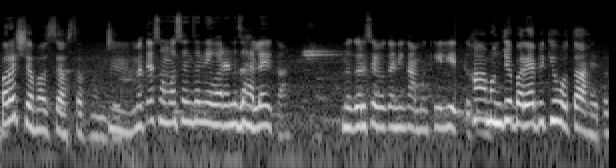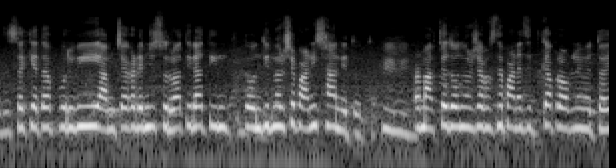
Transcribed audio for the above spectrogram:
बऱ्याच समस्या असतात म्हणजे. मग त्या समस्यांचं निवारण झालंय का नगरसेवकांनी कामं केली आहेत का हा म्हणजे बऱ्यापैकी होत आहे तर जसं की आता पूर्वी आमच्याकडे म्हणजे सुरुवातीला तीन दोन तीन वर्ष पाणी छान येत होतं. पण मागच्या दोन वर्षापासून पाण्याचा इतका प्रॉब्लेम येतोय.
